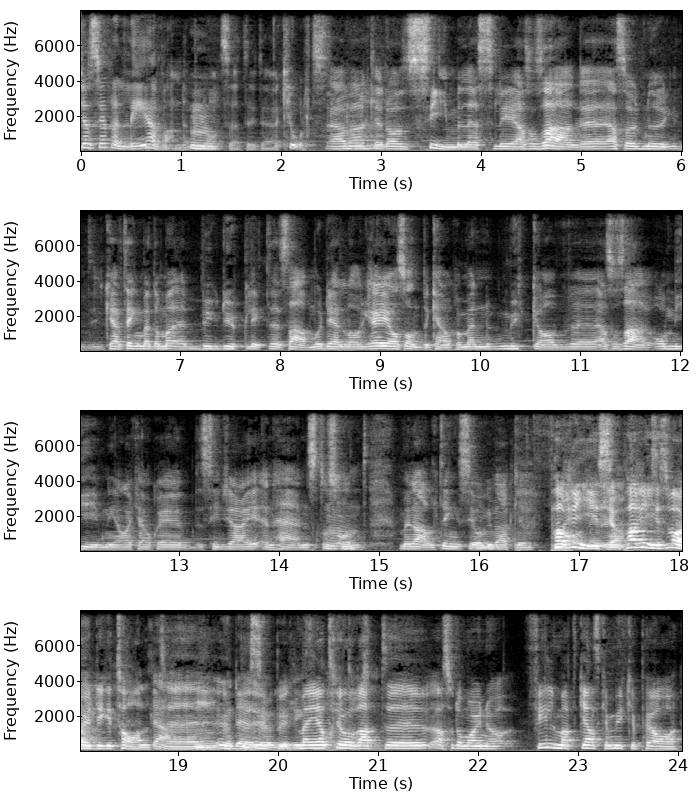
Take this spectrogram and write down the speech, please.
känns så jävla levande på något sätt. jag. Coolt. Ja verkligen. Och seamlessly, alltså så här, eh, alltså nu kan jag tänka mig att de byggde upp lite så här modeller och grejer och sånt kanske, men mycket av, eh, alltså så här omgivningarna kanske är CGI enhanced och sånt. Men allting såg ju verkligen Paris, Ja. Paris var ju digitalt Ja. eh, Mm. Det uppbyggt. Men jag tror att, alltså de har ju nog filmat ganska mycket på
